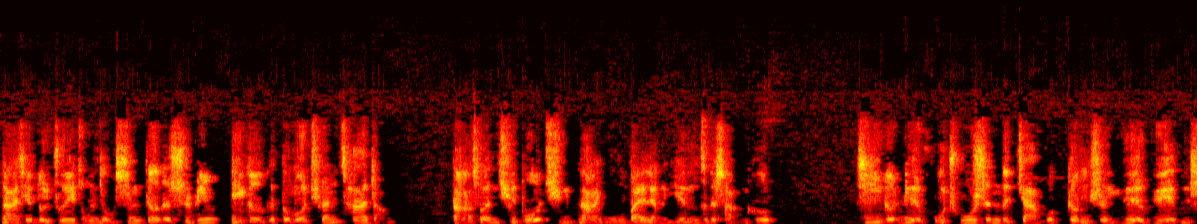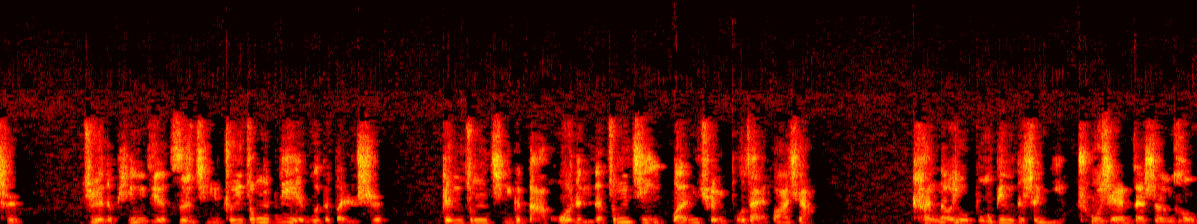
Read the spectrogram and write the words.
那些对追踪有心得的士兵，一个个都摩拳擦掌，打算去夺取那五百两银子的赏额。几个猎户出身的家伙更是跃跃欲试，觉得凭借自己追踪猎物的本事，跟踪几个大活人的踪迹完全不在话下。看到有步兵的身影出现在身后，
